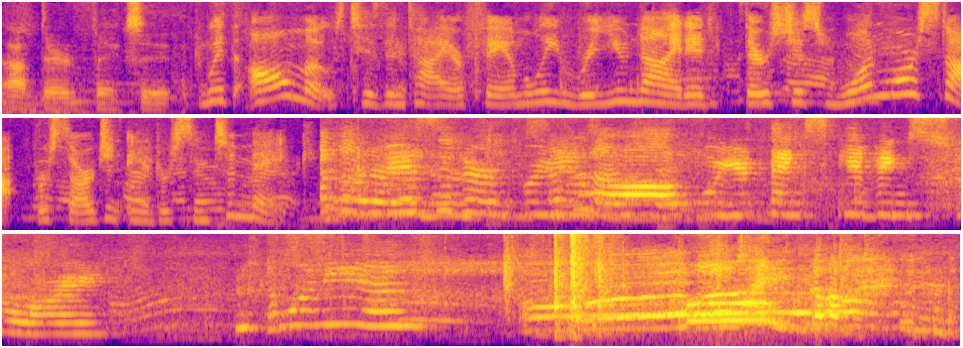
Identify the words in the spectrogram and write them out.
out there to fix it. With almost his entire family reunited, there's just one more stop for Sergeant Anderson to make. a visitor for you all for your Thanksgiving story. Come on in. Oh, my God.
